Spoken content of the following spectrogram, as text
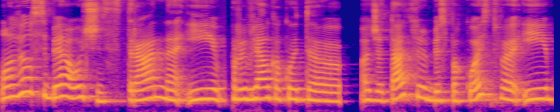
Он вел себя очень странно и проявлял какую-то аджитацию, беспокойство, и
